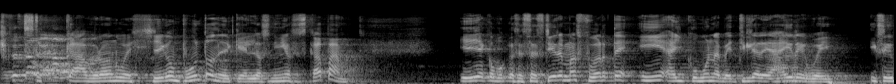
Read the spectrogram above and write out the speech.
¿Está chingada? Está cabrón, güey. Llega un punto en el que los niños escapan. Y ella como que se, se estira más fuerte y hay como una ventila de aire, güey. Y se,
